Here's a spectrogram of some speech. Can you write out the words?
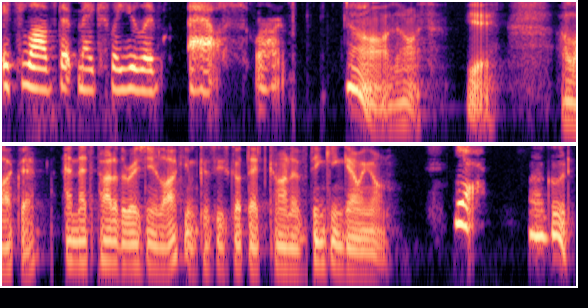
It's love that makes where you live a house or a home." Oh, nice. Yeah, I like that. And that's part of the reason you like him because he's got that kind of thinking going on. Yeah. Oh, good.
